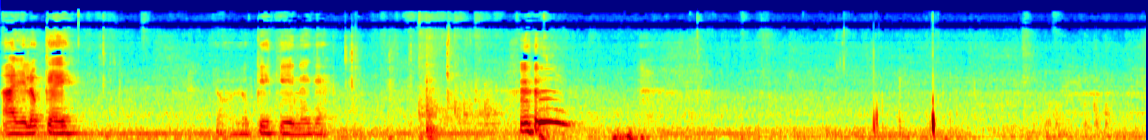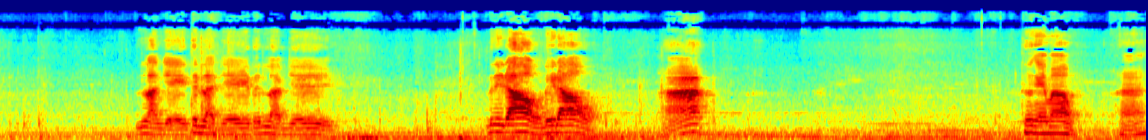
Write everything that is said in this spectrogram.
Ai vậy loki loki kia nữa kìa. Tính làm gì? Tính làm gì? Tính làm gì? Tính đi đâu? Đi đâu? Hả? Thương em không? Hả?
